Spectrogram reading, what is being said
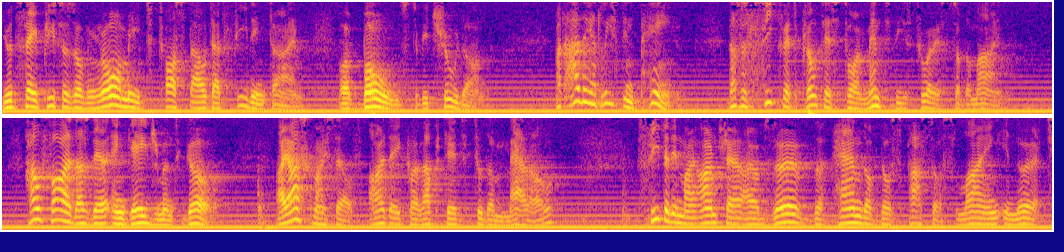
You'd say pieces of raw meat tossed out at feeding time, or bones to be chewed on. But are they at least in pain? Does a secret protest torment these tourists of the mind? How far does their engagement go? I ask myself, are they corrupted to the marrow? Seated in my armchair, I observe the hand of Dos Passos lying inert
